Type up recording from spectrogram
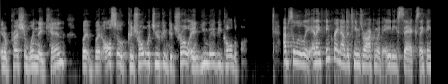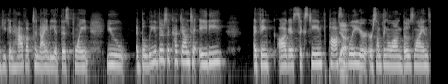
an impression when they can, but but also control what you can control, and you may be called upon. Absolutely. And I think right now the team's rocking with 86. I think you can have up to 90 at this point. You I believe there's a cut down to 80 I think August 16th, possibly, yeah. or, or, something along those lines.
